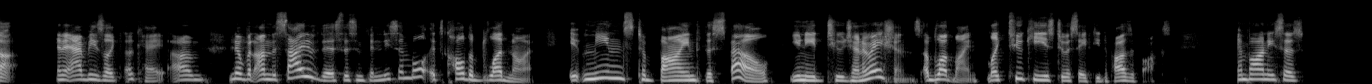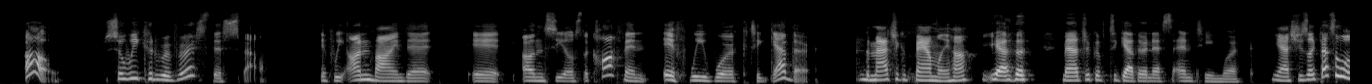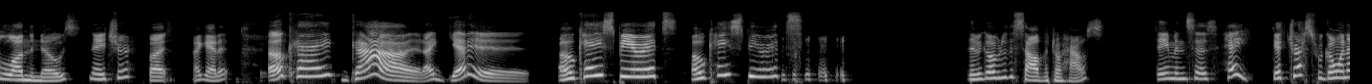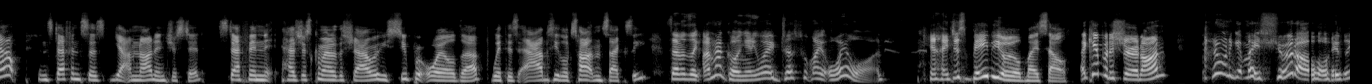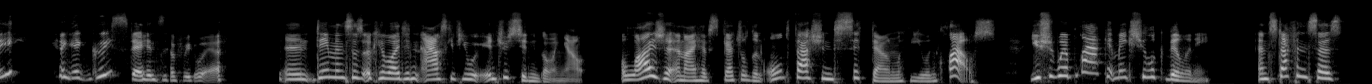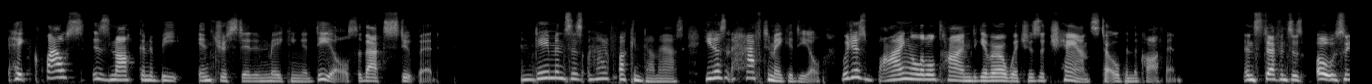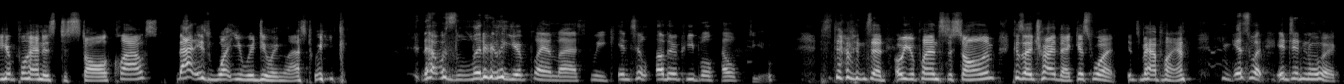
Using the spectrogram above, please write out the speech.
And Abby's like, okay, um, no, but on the side of this, this infinity symbol, it's called a blood knot. It means to bind the spell, you need two generations, a bloodline, like two keys to a safety deposit box. And Bonnie says, oh, so we could reverse this spell. If we unbind it, it unseals the coffin if we work together. The magic of family, huh? Yeah, the magic of togetherness and teamwork. Yeah, she's like, that's a little on the nose, nature, but I get it. Okay, God, I get it. Okay, spirits. Okay, spirits. Then we go over to the Salvatore house. Damon says, Hey, get dressed. We're going out. And Stefan says, Yeah, I'm not interested. Stefan has just come out of the shower. He's super oiled up with his abs. He looks hot and sexy. Stefan's like, I'm not going anywhere. I just put my oil on. Yeah, I just baby oiled myself. I can't put a shirt on. I don't want to get my shirt all oily. Gonna get grease stains everywhere. And Damon says, Okay, well, I didn't ask if you were interested in going out. Elijah and I have scheduled an old fashioned sit down with you and Klaus. You should wear black. It makes you look villainy. And Stefan says, Hey, Klaus is not going to be interested in making a deal. So that's stupid. And Damon says, I'm not a fucking dumbass. He doesn't have to make a deal. We're just buying a little time to give our witches a chance to open the coffin. And Stefan says, Oh, so your plan is to stall Klaus? That is what you were doing last week. That was literally your plan last week until other people helped you. Stefan said, Oh, your plan's to stall him? Because I tried that. Guess what? It's a bad plan. Guess what? It didn't work.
